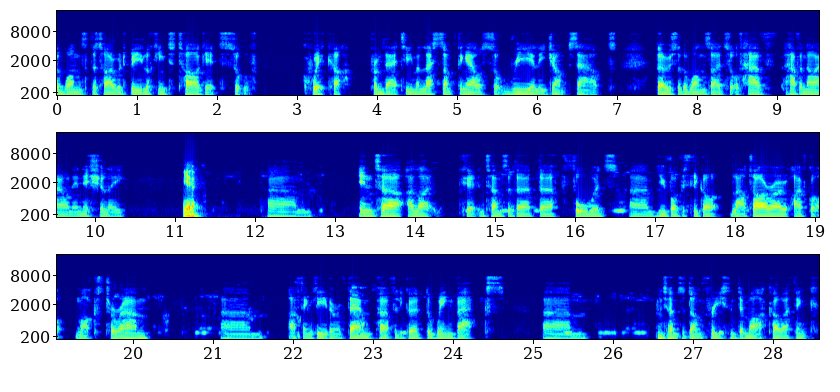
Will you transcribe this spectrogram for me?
the ones that I would be looking to target sort of quicker from their team, unless something else sort of really jumps out. Those are the ones I'd sort of have have an eye on initially. Yeah. Um, Inter, I like in terms of the the forwards. Um, you've obviously got Lautaro. I've got Marcus Thuram. Um, I think either of them perfectly good. The wing backs, um, in terms of Dumfries and Dimarco, I think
